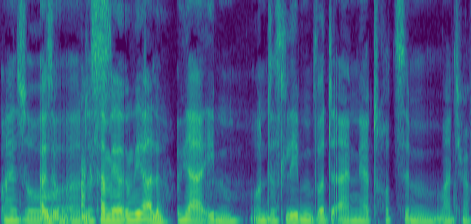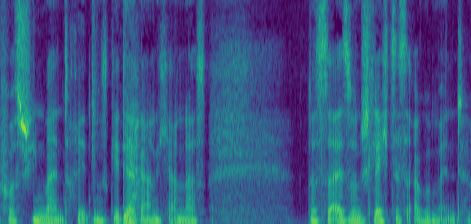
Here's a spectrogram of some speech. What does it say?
Also, Also äh, Angst das- haben wir irgendwie alle. Ja, eben. Und das Leben wird einen ja trotzdem manchmal vors Schienbein treten. Es geht ja. Ja. gar nicht anders. Das ist also ein schlechtes Argument.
